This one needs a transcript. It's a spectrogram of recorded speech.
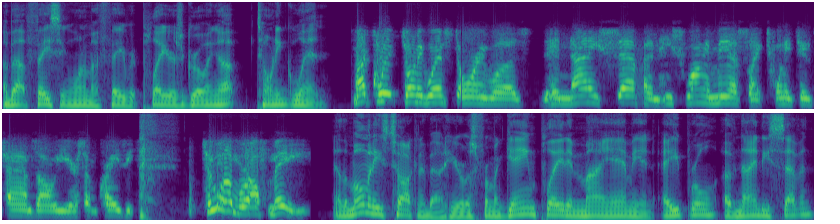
about facing one of my favorite players growing up, Tony Gwynn. My quick Tony Gwynn story was in '97. He swung and missed like 22 times all year, something crazy. Two of them were off me. Now, the moment he's talking about here was from a game played in Miami in April of '97.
